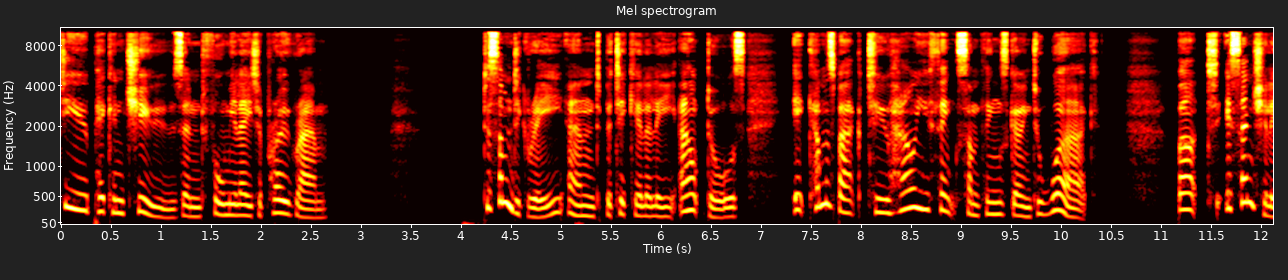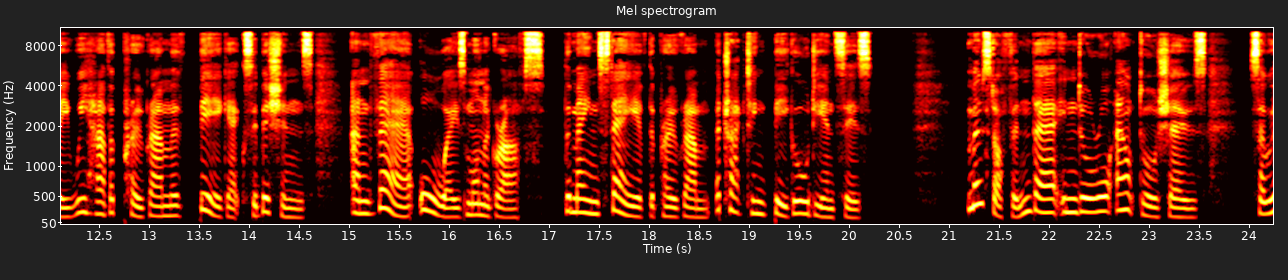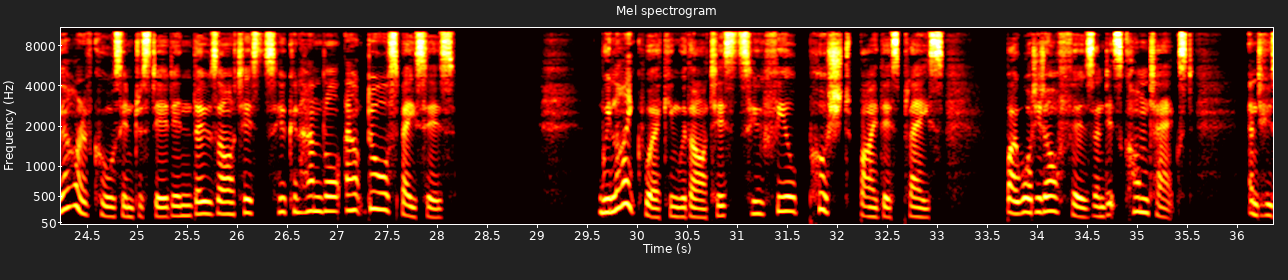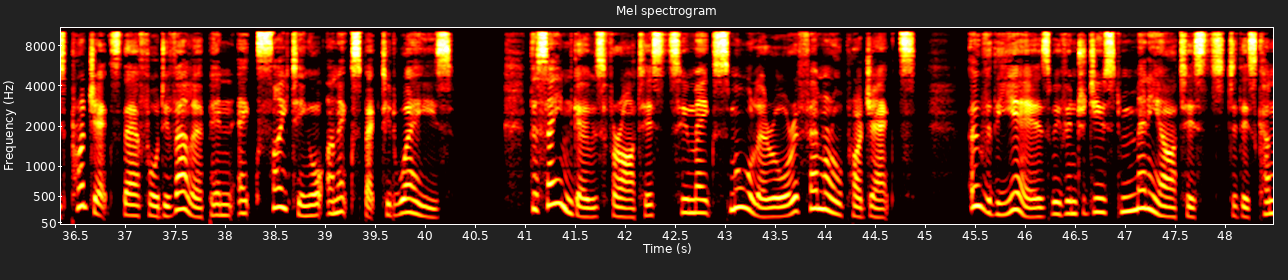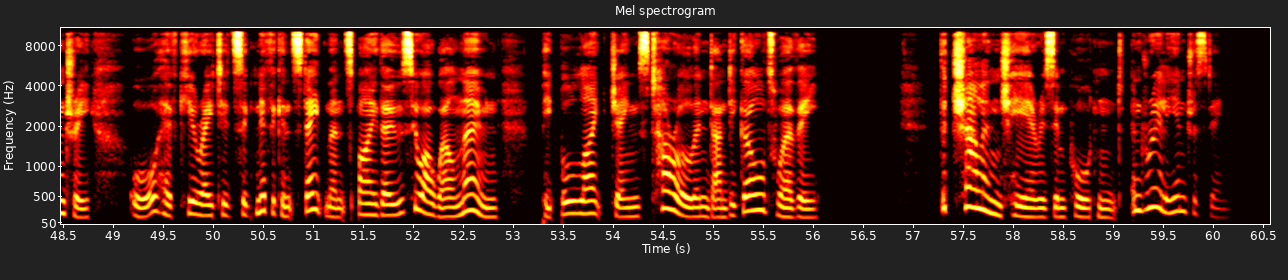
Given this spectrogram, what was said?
do you pick and choose and formulate a programme? To some degree, and particularly outdoors, it comes back to how you think something's going to work. But essentially, we have a programme of big exhibitions, and they're always monographs, the mainstay of the programme, attracting big audiences. Most often, they're indoor or outdoor shows, so we are, of course, interested in those artists who can handle outdoor spaces. We like working with artists who feel pushed by this place, by what it offers and its context, and whose projects therefore develop in exciting or unexpected ways. The same goes for artists who make smaller or ephemeral projects. Over the years, we've introduced many artists to this country, or have curated significant statements by those who are well known, people like James Turrell and Andy Goldsworthy. The challenge here is important and really interesting.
